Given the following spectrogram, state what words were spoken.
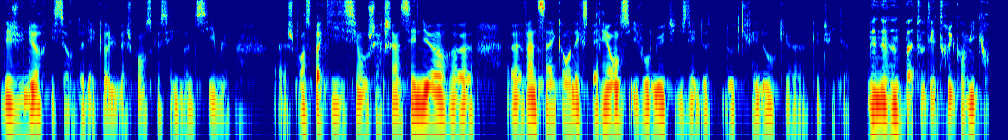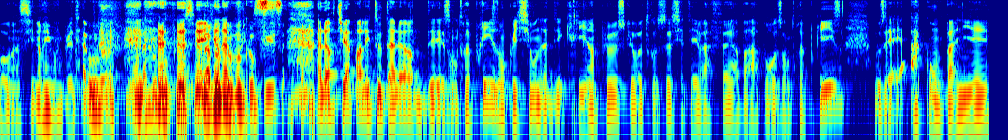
des juniors qui sortent de l'école, ben, je pense que c'est une bonne cible. Euh, je ne pense pas que si on cherche un senior euh, euh, 25 ans d'expérience, il vaut mieux utiliser d'autres créneaux que, que, Twitter. Mais ne donne pas tous tes trucs au micro, hein, sinon ils vont plus t'appeler. Il y en a beaucoup plus. Il y en a, beaucoup, beaucoup plus. plus. Alors, tu as parlé tout à l'heure des entreprises. Donc, ici, on a décrit un peu ce que votre société va faire par rapport aux entreprises. Vous avez accompagné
